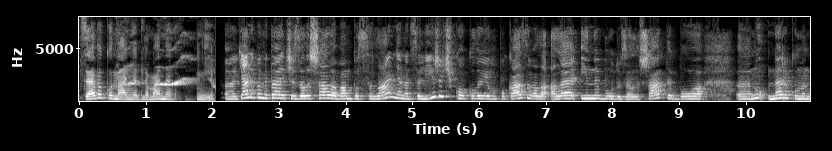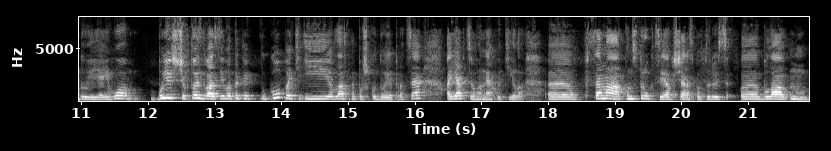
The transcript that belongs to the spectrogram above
це виконання для мене ні. Е, Я не пам'ятаю, чи залишала вам посилання на це ліжечко, коли його показувала, але і не буду залишати, бо е, ну, не рекомендую я його. Боюсь, що хтось з вас його таки купить і, власне, пошкодує про це. А я б цього не хотіла. Е, Сама конструкція, ще раз повторюсь, е, була ну,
